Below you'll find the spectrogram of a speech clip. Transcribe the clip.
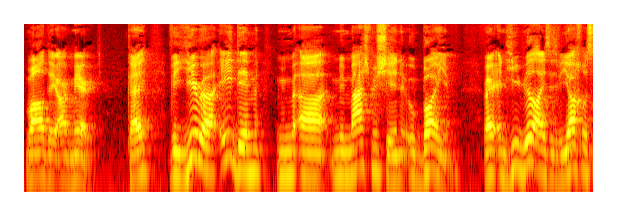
while they are married. Okay, v'yira edim uh, mimashmishin ubayim. Right, and he realizes v'yachos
